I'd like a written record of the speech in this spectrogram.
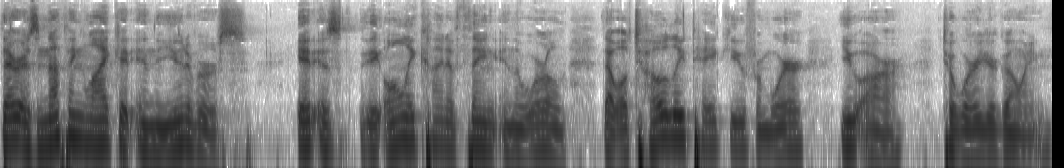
There is nothing like it in the universe. It is the only kind of thing in the world that will totally take you from where you are to where you're going.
